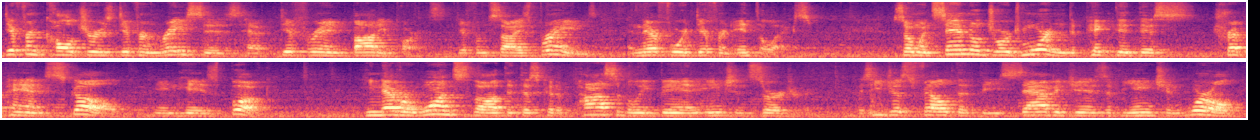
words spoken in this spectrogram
different cultures, different races have different body parts, different sized brains, and therefore different intellects. So when Samuel George Morton depicted this trepan skull in his book, he never once thought that this could have possibly been ancient surgery because he just felt that the savages of the ancient world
